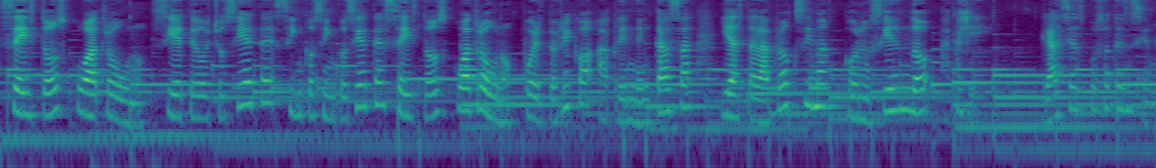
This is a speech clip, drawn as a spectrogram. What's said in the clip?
6241-787-557-6241. Puerto Rico, aprende en casa y hasta la próxima conociendo a Calle. Gracias por su atención.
